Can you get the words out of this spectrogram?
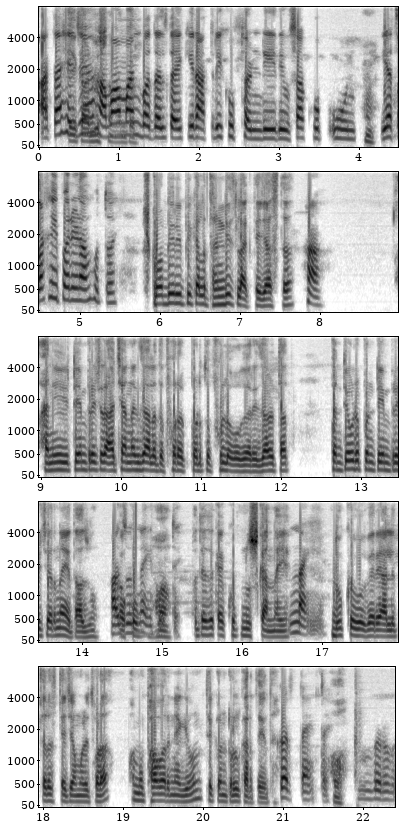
आता हे एक जे दिवसानंतर. हवामान बदलतंय की रात्री खूप थंडी दिवसा खूप ऊन हं. याचा काही परिणाम होतोय? स्ट्रॉबेरी पिकाला थंडीच लागते जास्त. हा. आणि टेम्परेचर अचानक झालं तर फरक पडतो फुलं वगैरे जळतात. पण तेवढं पण टेम्परेचर नाही येत अजून. अजून खूप- नाही हा. होते. त्याचं काही खूप नुकसान नाहीये. नाहीये धुकं वगैरे आले तरच त्याच्यामुळे थोडा मग फवारण्या घेऊन ते कंट्रोल करता येतं. करता येतंय. हो. बरोबर.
